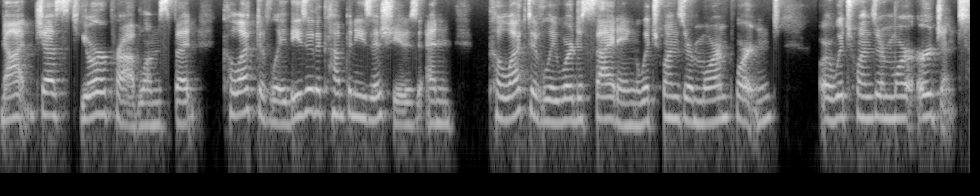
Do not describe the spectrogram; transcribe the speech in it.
not just your problems, but collectively, these are the company's issues. And collectively, we're deciding which ones are more important or which ones are more urgent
